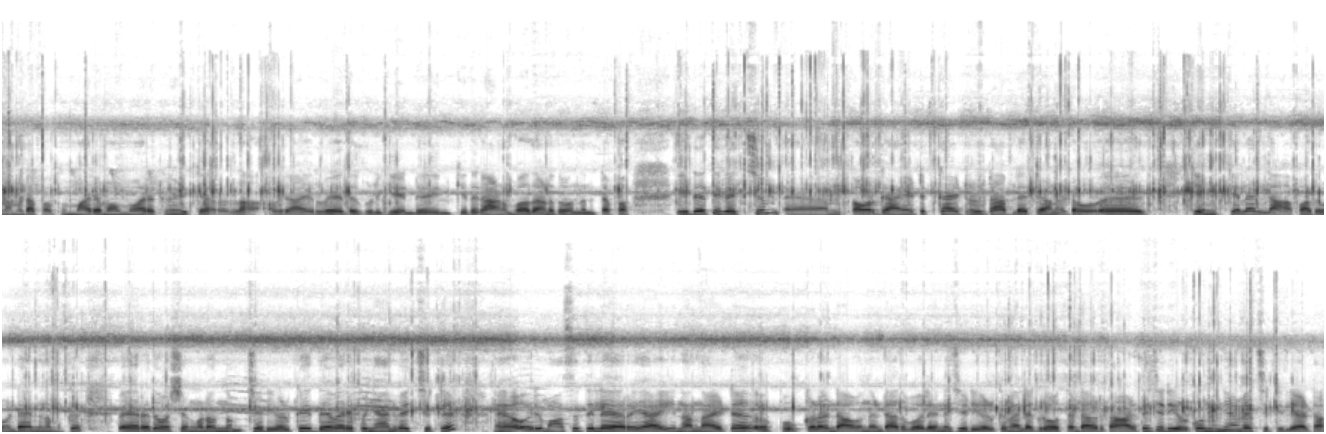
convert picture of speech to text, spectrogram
നമ്മുടെ പപ്പന്മാരും അമ്മമാരൊക്കെ കഴിക്കാറുള്ള ഒരു ആയുർവേദ ഗുളികയുണ്ട്. എനിക്കിത് കാണുമ്പോൾ അതാണ് തോന്നുന്നത്. അപ്പോൾ ഇത് തികച്ചും ഓർഗാനിക് ആയിട്ടുള്ള ടാബ്ലറ്റ് ആണ് കേട്ടോ കെമിക്കലല്ല അപ്പോൾ അതുകൊണ്ട് തന്നെ നമുക്ക് വേറെ ദോഷങ്ങളൊന്നും ചെടികൾക്ക് ഇതേവരെ ഇപ്പോൾ ഞാൻ വെച്ചിട്ട് ഒരു മാസത്തിലേറെയായി നന്നായിട്ട് പൂക്കൾ ഉണ്ടാവുന്നുണ്ട്. അതുപോലെ തന്നെ ചെടികൾക്ക് നല്ല ഗ്രോത്ത് ഉണ്ടാവും താഴത്തെ ചെടികൾക്കൊന്നും ഞാൻ വെച്ചിട്ടില്ല കേട്ടോ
